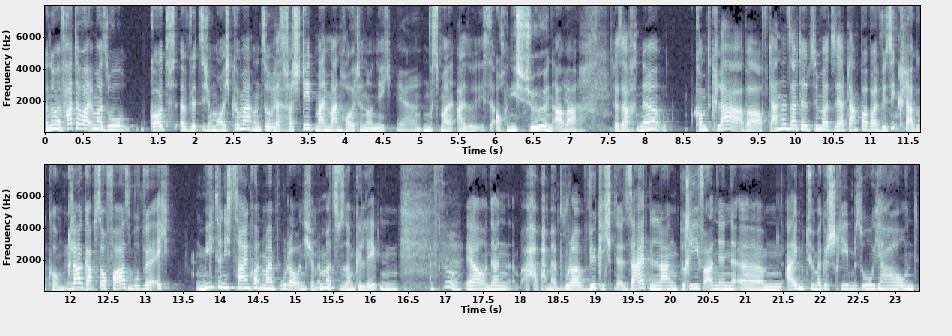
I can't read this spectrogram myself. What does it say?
Also mein Vater war immer so, Gott wird sich um euch kümmern und so. Ja. Das versteht mein Mann heute noch nicht. Ja. Muss man, also ist auch nicht schön, aber der sagt, ne, kommt klar. Aber auf der anderen Seite sind wir sehr dankbar, weil wir sind klar gekommen. Klar gab es auch Phasen, wo wir echt Miete nicht zahlen konnten, mein Bruder und ich haben immer zusammen gelebt. Ach so. ja, und dann hat mein Bruder wirklich seitenlang Brief an den ähm, Eigentümer geschrieben, so, ja, und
